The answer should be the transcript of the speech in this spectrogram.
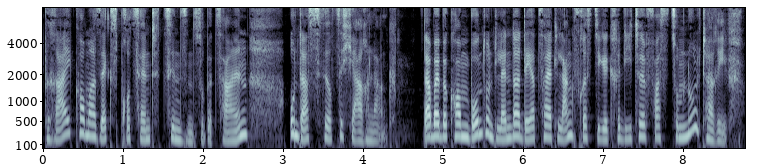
3,6 Prozent Zinsen zu bezahlen und das 40 Jahre lang. Dabei bekommen Bund und Länder derzeit langfristige Kredite fast zum Nulltarif.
